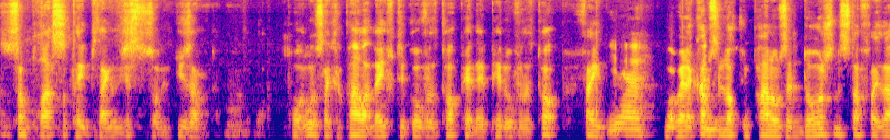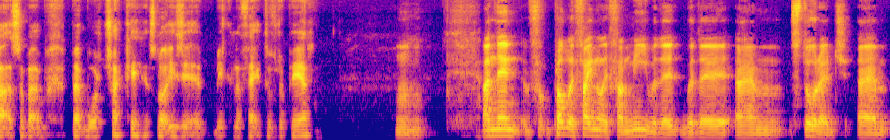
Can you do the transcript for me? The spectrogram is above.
some plaster type thing. Just sort of use a what looks like a palette knife to go over the top it and then paint over the top. Fine. Yeah. But when it comes to knocking panels and doors and stuff like that, it's a bit bit more tricky. It's not easy to make an effective repair. Mm-hmm. And then f- probably finally for me with the with the um, storage, um,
